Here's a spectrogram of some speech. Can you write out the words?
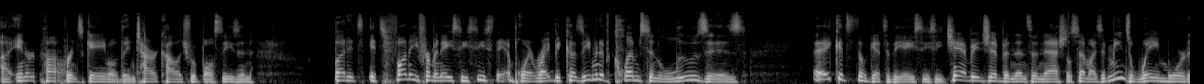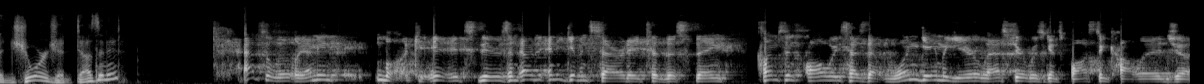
uh, interconference game of the entire college football season. But it's it's funny from an ACC standpoint, right? Because even if Clemson loses, they could still get to the ACC championship and then to the national semis. It means way more to Georgia, doesn't it? Absolutely. I mean, look, it's there's an, any given Saturday to this thing. Clemson always has that one game a year. Last year was against Boston College. Uh,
